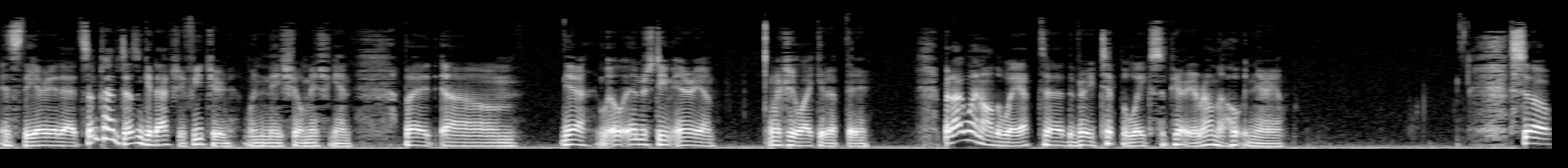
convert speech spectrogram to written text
It's the area that sometimes doesn't get actually featured when they show Michigan, but um, yeah, little interesting area. I actually like it up there. But I went all the way up to the very tip of Lake Superior, around the Houghton area. So,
